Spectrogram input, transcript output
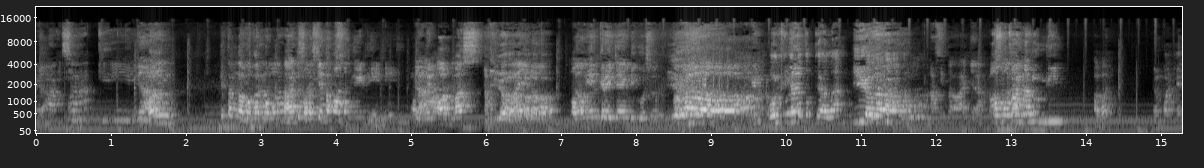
Memang sakit. Ya. Orang kita nggak bakal ngomong tajam, orang kita ngomongin ini, ngomongin ormas, Iya. ngomongin gereja yang digusur. Iya. Oh. Polisinya tetap jalan. Iya. Kasih tahu aja. Pasukan alumni. Apa? Yang pakai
